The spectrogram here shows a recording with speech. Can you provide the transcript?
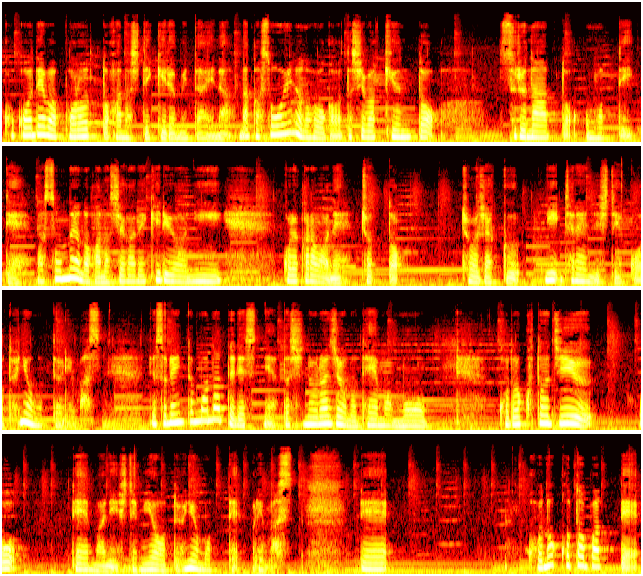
ここではポロッと話できるみたいな、なんかそういうのの方が私はキュンとするなと思っていて、まあ、そんなようなお話ができるように、これからはね、ちょっと長尺にチャレンジしていこうというふうに思っております。で、それに伴ってですね、私のラジオのテーマも、孤独と自由をテーマにしてみようというふうに思っております。で、この言葉って、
